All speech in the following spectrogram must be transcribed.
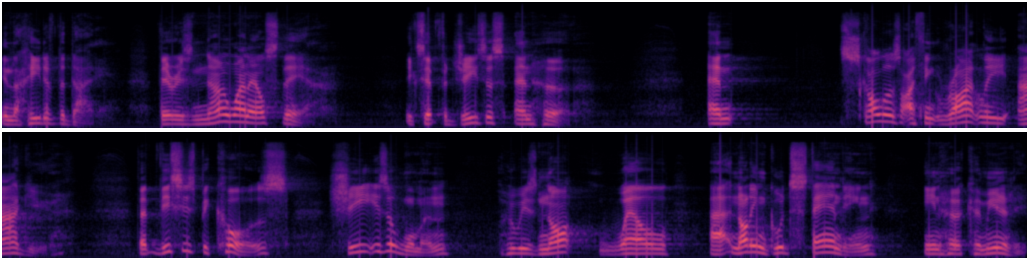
in the heat of the day. There is no one else there except for Jesus and her. And scholars, I think, rightly argue that this is because she is a woman who is not well, uh, not in good standing in her community.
